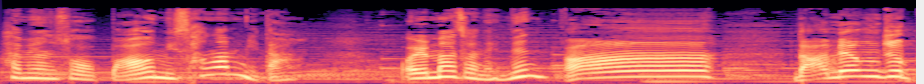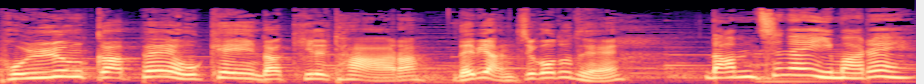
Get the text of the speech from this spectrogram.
하면서 마음이 상합니다. 얼마 전에는 아, 남양주 볼륨 카페? 오케이, 나 길 다 알아. 내비 안 찍어도 돼. 남친의 이 말에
